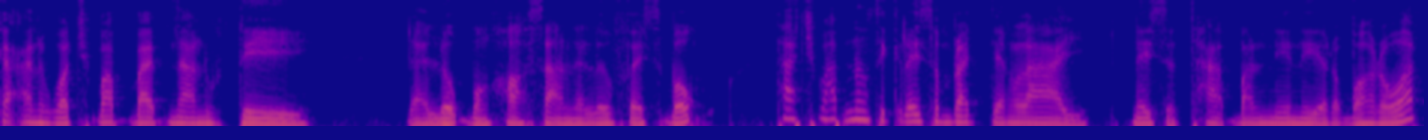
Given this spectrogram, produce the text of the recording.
ការអនុវត្តច្បាប់បែបណានោះទេដែលលោកបង្ហោះសារនៅលើ Facebook ថាច្បាប់និងសេចក្តីសម្រេចទាំងឡាយនៃស្ថាប័ននានារបស់រដ្ឋ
